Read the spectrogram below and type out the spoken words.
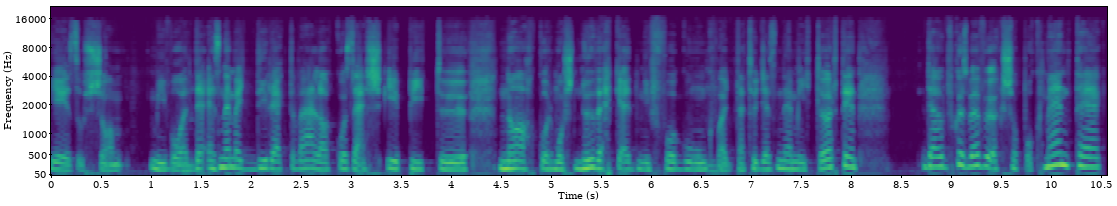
Jézusom, mi volt. De ez nem egy direkt vállalkozás építő, na akkor most növekedni fogunk, vagy tehát, hogy ez nem így történt de közben workshopok mentek,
